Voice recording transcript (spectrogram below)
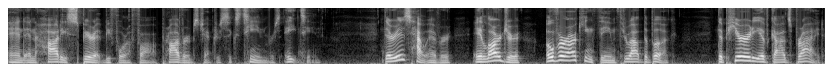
and an haughty spirit before a fall. Proverbs chapter 16 verse 18. There is, however, a larger overarching theme throughout the book the purity of God's bride.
